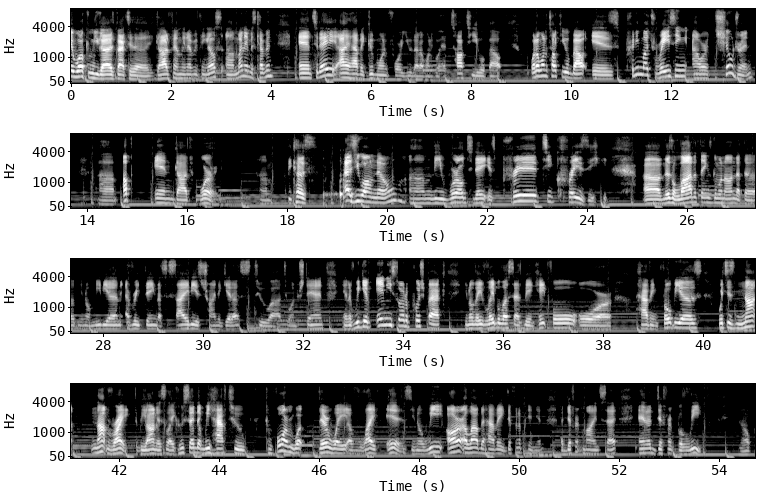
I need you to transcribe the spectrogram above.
Hey, welcome you guys back to the God family and everything else. Um, my name is Kevin, and today I have a good one for you that I want to go ahead and talk to you about. What I want to talk to you about is pretty much raising our children um, up in God's Word. Um, because, as you all know, um, the world today is pretty crazy. Uh, there's a lot of things going on that the you know media and everything that society is trying to get us to uh, to understand. And if we give any sort of pushback, you know they label us as being hateful or having phobias, which is not not right to be honest. Like who said that we have to conform what their way of life is. You know, we are allowed to have a different opinion, a different mindset, and a different belief. You know,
